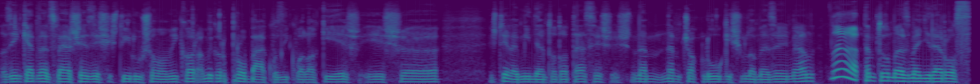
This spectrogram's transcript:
az én kedvenc versenyzési stílusom, amikor, amikor próbálkozik valaki, és, és és tényleg mindent oda tesz, és, és nem, nem csak lóg is ül a mezőnyben. Na, hát nem tudom, ez mennyire rossz,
